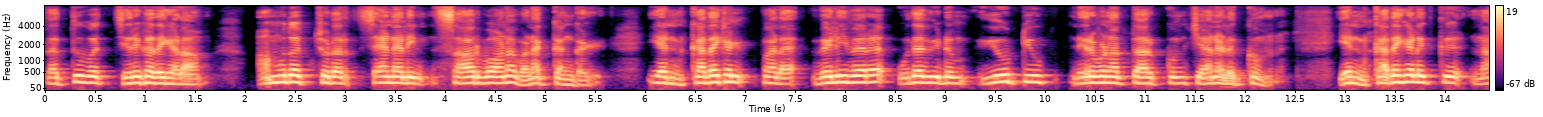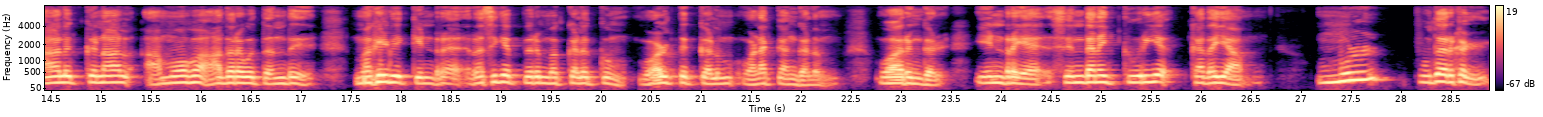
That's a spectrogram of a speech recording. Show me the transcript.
தத்துவச் சிறுகதைகளாம் அமுதச்சுடர் சேனலின் சார்பான வணக்கங்கள். என் கதைகள் பல வெளிவர உதவிடும் யூடியூப் நிறுவனத்தார்க்கும் சேனலுக்கும். என் கதைகளுக்கு நாளுக்கு நாள் அமோக ஆதரவு தந்து மகிழ்விக்கின்ற ரசிகப் பெருமக்களுக்கும் வாழ்த்துக்களும் வணக்கங்களும். வாருங்கள் இன்றைய சிந்தனைக்குரிய கதையாம். முள் புதர்கள்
